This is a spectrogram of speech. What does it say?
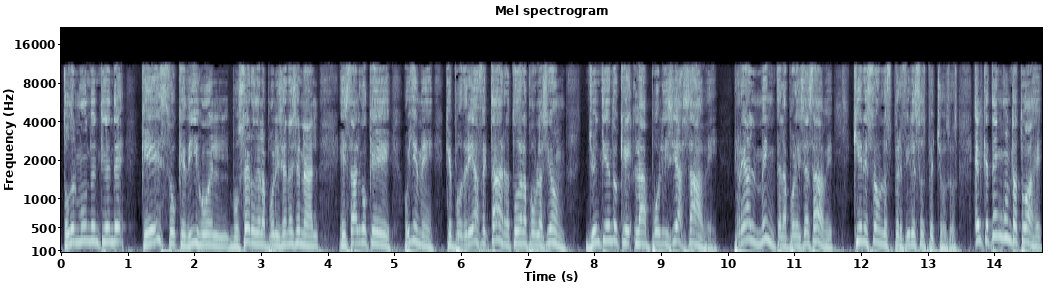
Todo el mundo entiende que eso que dijo el vocero de la Policía Nacional es algo que, óyeme, que podría afectar a toda la población. Yo entiendo que la policía sabe, realmente la policía sabe quiénes son los perfiles sospechosos. El que tenga un tatuaje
